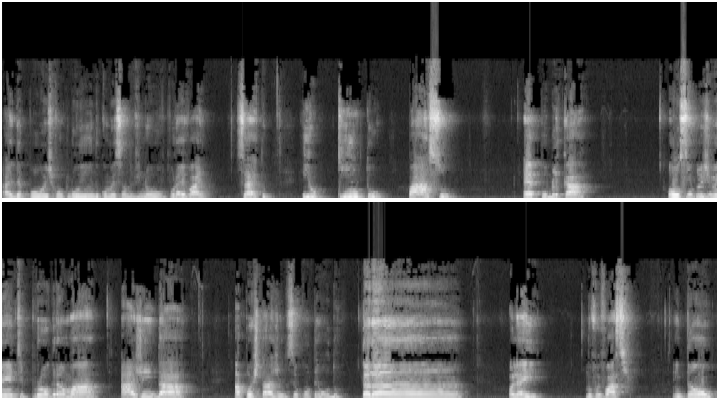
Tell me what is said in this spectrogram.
aí depois concluindo, começando de novo, por aí vai, certo? E o quinto passo é publicar ou simplesmente programar, agendar a postagem do seu conteúdo. Tadã! Olha aí, não foi fácil? Então,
